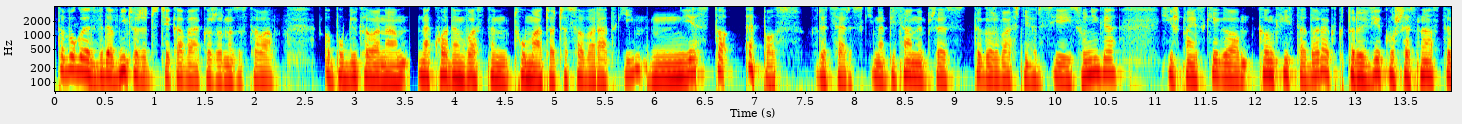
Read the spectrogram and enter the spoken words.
To w ogóle jest wydawniczo rzecz ciekawa, jako że ona została opublikowana nakładem własnym tłumacza Czesława Radki. Jest to epos rycerski, napisany przez tegoż właśnie Arsia i Sunigę, hiszpańskiego konkwistadora, który w wieku XVI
